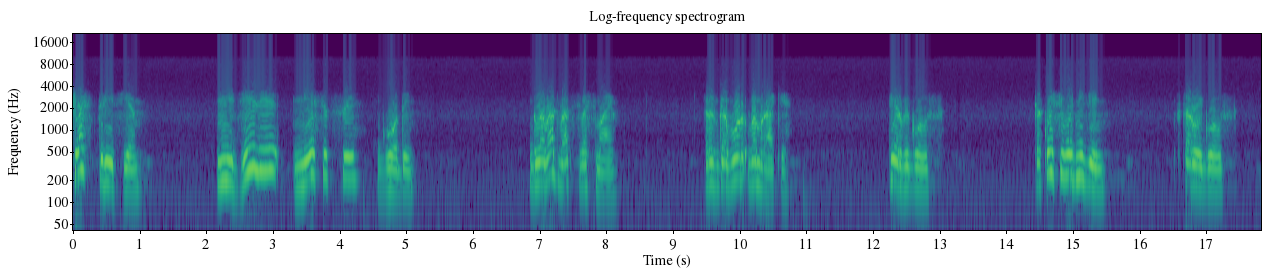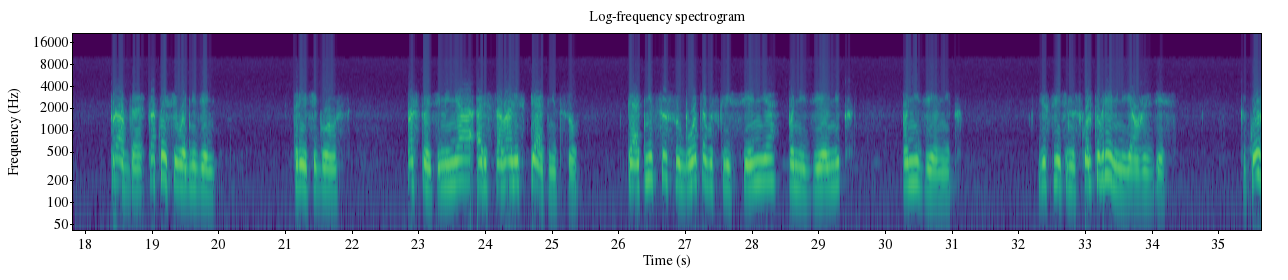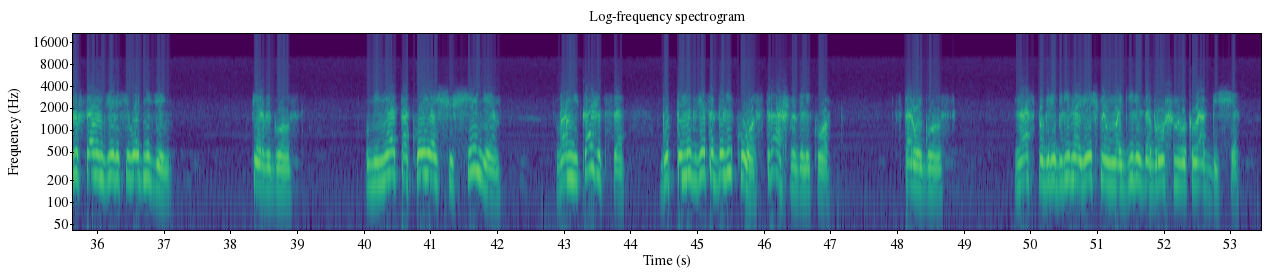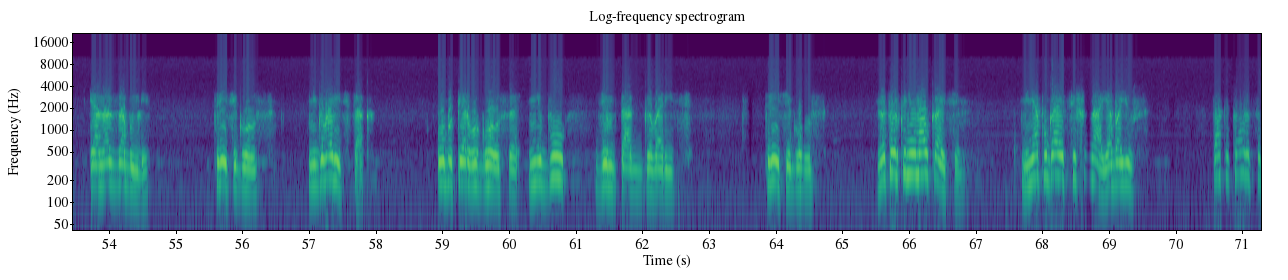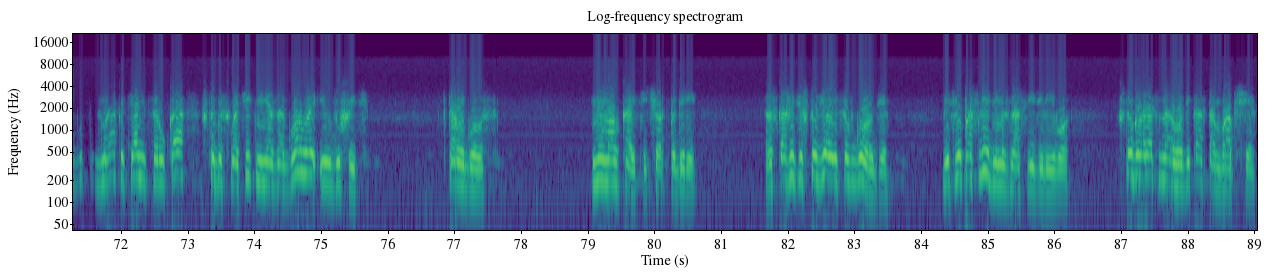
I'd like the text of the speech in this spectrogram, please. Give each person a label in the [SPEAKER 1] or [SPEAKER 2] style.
[SPEAKER 1] Часть третья. Недели, месяцы, годы. Глава 28. Разговор во мраке. Первый голос. Какой сегодня день? Второй голос. Правда, какой сегодня день? Третий голос. Постойте, меня арестовали в пятницу. Пятница, суббота, воскресенье, понедельник, понедельник. Действительно, сколько времени я уже здесь? Какой же в самом деле сегодня день? Первый голос. У меня такое ощущение, вам не кажется, будто мы где-то далеко, страшно далеко? Второй голос. Нас погребли навечно в могиле заброшенного кладбища, и о нас забыли. Третий голос. Не говорите так. Оба первых голоса. Не будем так говорить. Третий голос. Но только не умолкайте. Меня пугает тишина, я боюсь. Так и кажется, будто из мрака тянется рука, чтобы схватить меня за горло и удушить. Второй голос. Не умолкайте, черт побери. Расскажите, что делается в городе. Ведь вы последним из нас видели его. Что говорят в народе, как там вообще?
